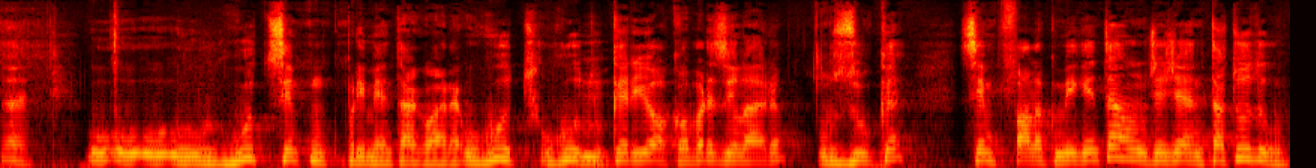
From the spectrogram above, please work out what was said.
É. O, o, o- o Guto sempre me cumprimenta agora. O Guto, o Guto, o carioca, o brasileiro, o Zuca, sempre fala comigo, então, Jejane, está tudo.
